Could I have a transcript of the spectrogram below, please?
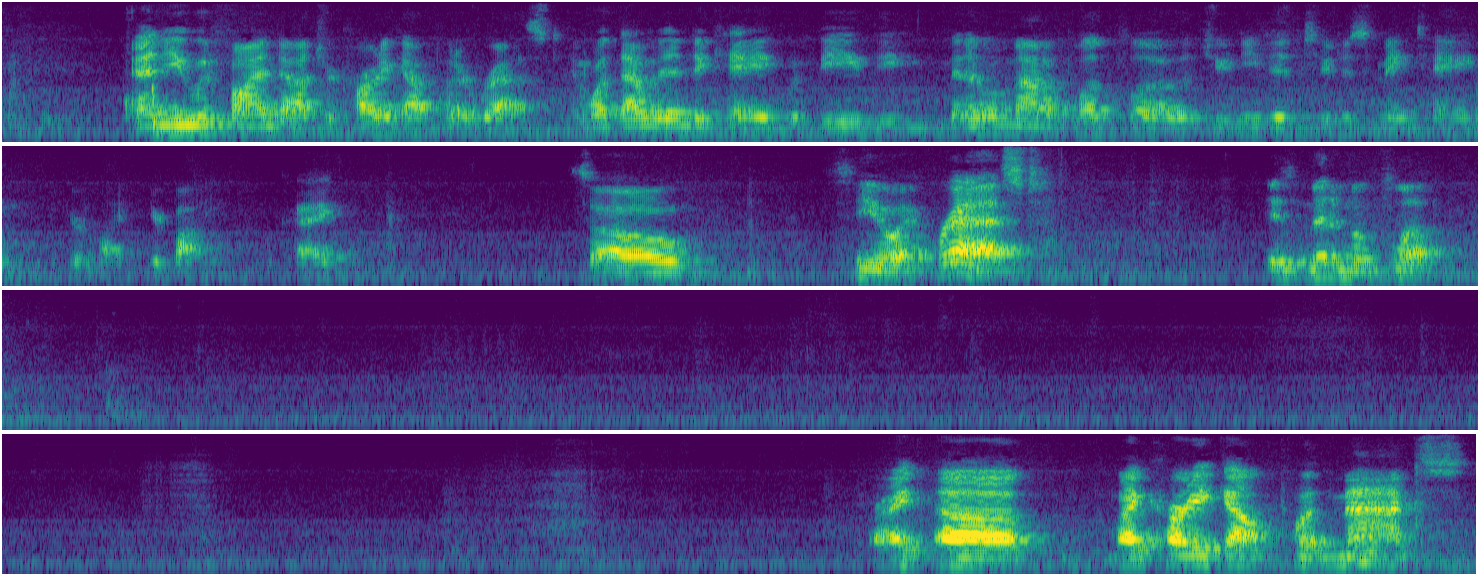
And you would find out your cardiac output at rest. And what that would indicate would be the minimum amount of blood flow that you needed to just maintain your life, your body, okay? So, CO at rest is minimum flow. Right, uh, my cardiac output max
